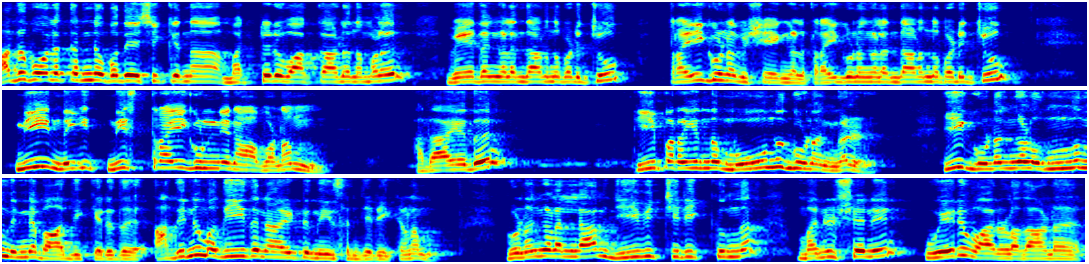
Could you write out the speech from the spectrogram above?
അതുപോലെ തന്നെ ഉപദേശിക്കുന്ന മറ്റൊരു വാക്കാണ് നമ്മൾ വേദങ്ങൾ എന്താണെന്ന് പഠിച്ചു? ത്രൈഗുണ വിഷയങ്ങൾ. ത്രൈഗുണങ്ങൾ എന്താണെന്ന് പഠിച്ചു? നീ നിസ്ത്രൈഗുണ്യനാവണം. അതായത് ഈ പറയുന്ന മൂന്ന് ഗുണങ്ങൾ ഈ ഗുണങ്ങളൊന്നും നിന്നെ ബാധിക്കരുത്. അതിനും അതീതനായിട്ട് നീ സഞ്ചരിക്കണം. ഗുണങ്ങളെല്ലാം ജീവിച്ചിരിക്കുന്ന മനുഷ്യന് ഉയരുവാനുള്ളതാണ്.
